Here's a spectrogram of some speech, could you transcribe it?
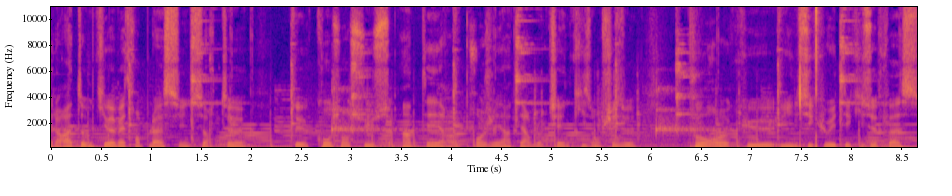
Alors, Atom qui va mettre en place une sorte consensus inter-projet, inter-blockchain qu'ils ont chez eux pour euh, qu'il y ait une sécurité qui se fasse.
